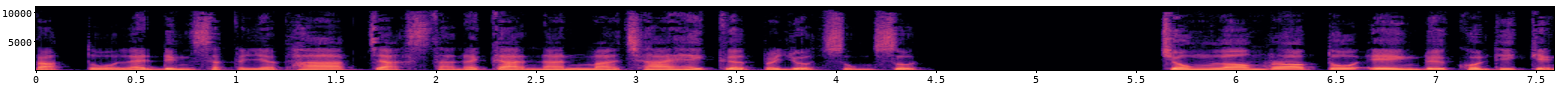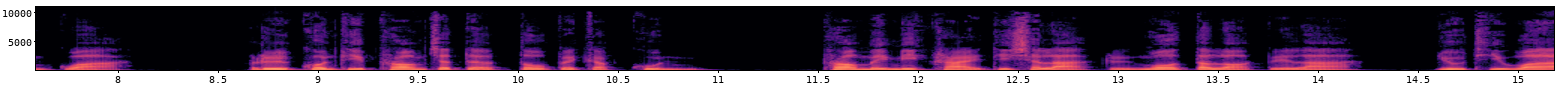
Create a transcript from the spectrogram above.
ปรับตัวและดึงศักยภาพจากสถานการณ์นั้นมาใช้ให้เกิดประโยชน์สูงสุด จงล้อมรอบตัวเองด้วยคนที่เก่งกว่า หรือคนที่พร้อมจะเติบโตไปกับคุณ เพราะไม่มีใครที่ฉลาดหรือโง่ตลอดเวลา อยู่ที่ว่า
